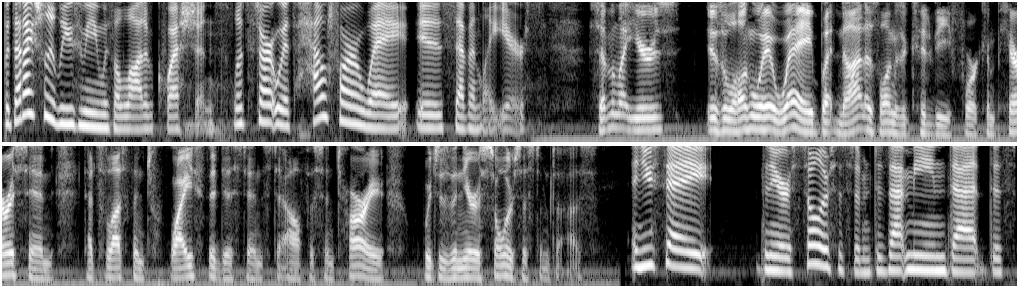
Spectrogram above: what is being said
But that actually leaves me with a lot of questions. Let's start with how far away is seven light years? Seven light years is a long way away, but not as long as it could be. For comparison, that's less than twice the distance to Alpha Centauri, which is the nearest solar system to us. And you say the nearest solar system, does that mean that this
